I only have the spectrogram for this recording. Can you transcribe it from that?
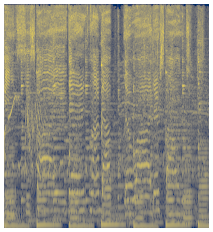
itsy spider climbed up the water spout.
